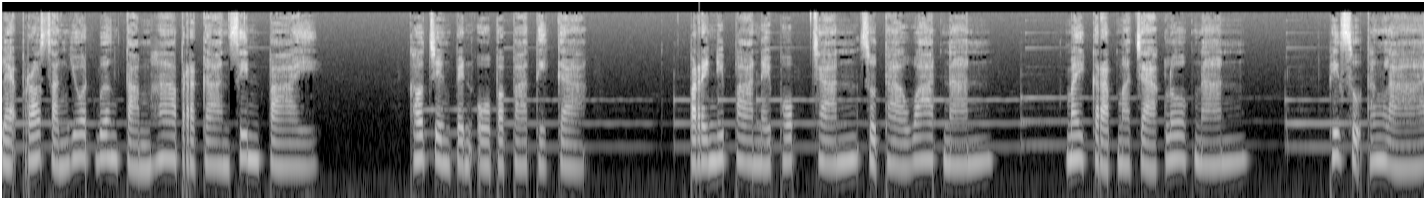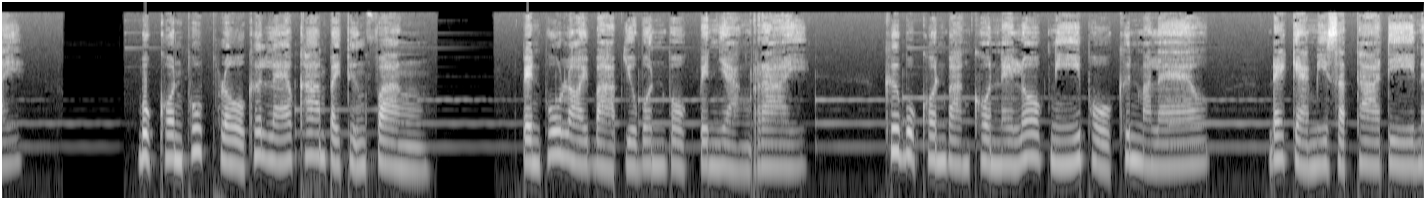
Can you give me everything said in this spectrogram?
และเพราะสังโยชน์เบื้องต่ำห้าประการสิ้นไป เขาจึงเป็นโอปปาติกะ ปรินิพานในภพชั้นสุทาวาสนั้น ไม่กลับมาจากโลกนั้น ภิกษุทั้งหลาย บุคคลผู้โผล่ขึ้นแล้วข้ามไปถึงฝั่ง เป็นผู้ลอยบาปอยู่บนบกเป็นอย่างไร คือบุคคลบางคนในโลกนี้โผล่ขึ้นมาแล้ว ได้แก่มีศรัทธาดีใน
